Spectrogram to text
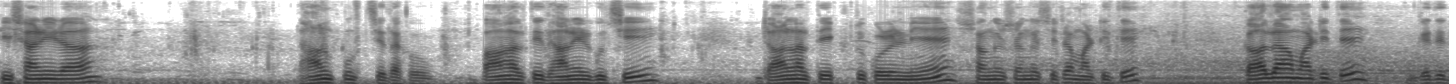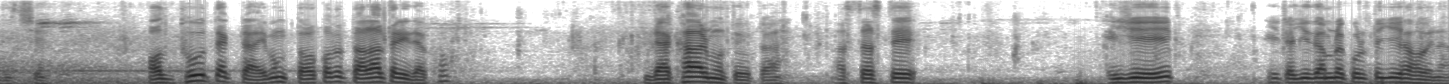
কিষানীরা ধান পুঁতছে, দেখো। বাঁ হাতে ধানের গুছি, ডান হাতে একটু করে নিয়ে সঙ্গে সঙ্গে সেটা মাটিতে, কাদা মাটিতে গেঁথে দিচ্ছে। অদ্ভুত একটা এবং কত তাড়াতাড়ি, দেখো। দেখার মতো ওটা। আস্তে আস্তে এই যে, এটা যদি আমরা করতে যাই, হবে না।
